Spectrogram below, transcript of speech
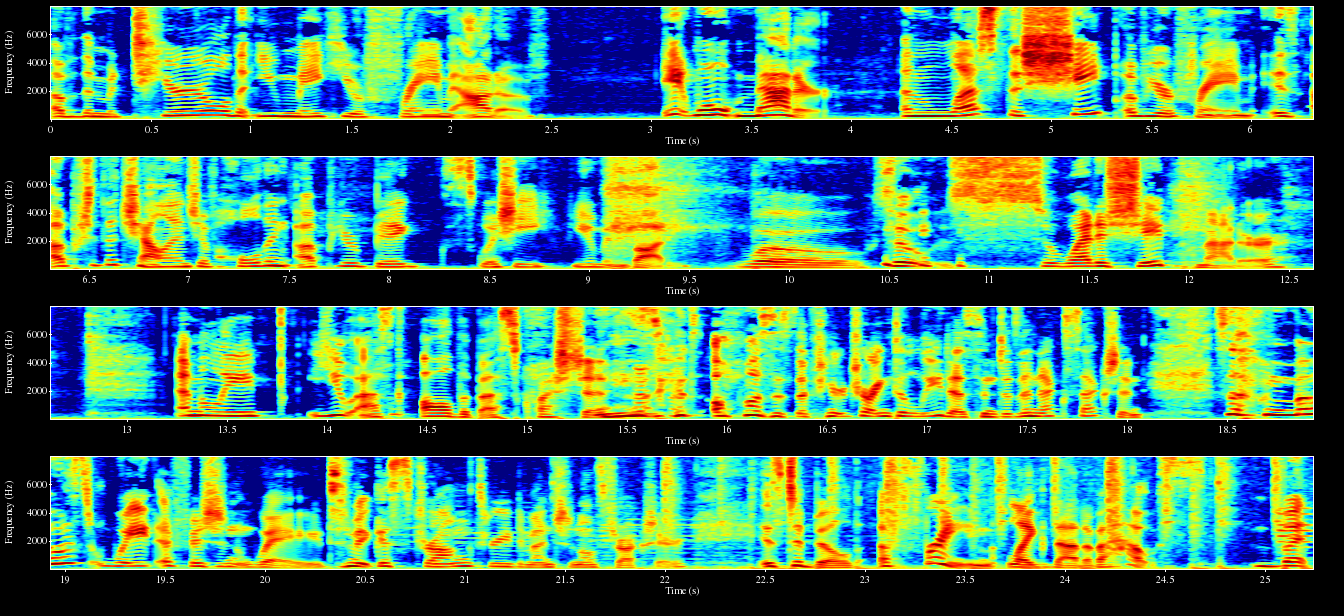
of the material that you make your frame out of, it won't matter unless the shape of your frame is up to the challenge of holding up your big, squishy human body. Whoa. So so why does shape matter? Emily, you ask all the best questions. it's almost as if you're trying to lead us into the next section. So, the most weight efficient way to make a strong three dimensional structure is to build a frame like that of a house. But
